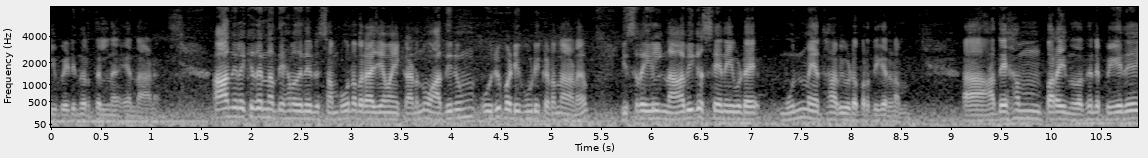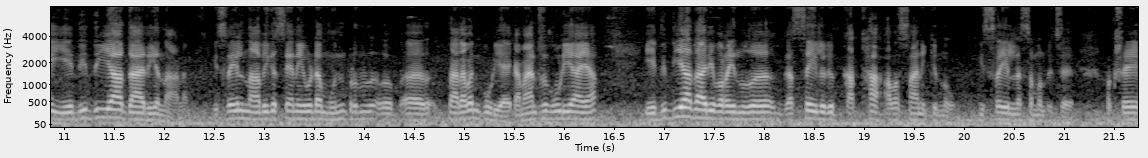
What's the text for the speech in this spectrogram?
ഈ വെടിനിർത്തലിന് എന്നാണ്. ആ നിലയ്ക്ക് തന്നെ അദ്ദേഹം അതിനെ ഒരു സമ്പൂർണ പരാജയമായി കാണുന്നു. അതിനും ഒരു പടി കൂടി കടന്നാണ് ഇസ്രയേൽ നാവികസേനയുടെ മുൻ മേധാവിയുടെ പ്രതികരണം. അദ്ദേഹം പറയുന്നത് അതിന്റെ പേര് യദിദിയ ദാരി എന്നാണ്. ഇസ്രയേൽ നാവികസേനയുടെ മുൻ തലവൻ കൂടിയായ കമാൻഡർ കൂടിയായ യദിദിയ ദാരി പറയുന്നത് ഗസയിൽ ഒരു കഥ അവസാനിക്കുന്നു ഇസ്രയേലിനെ സംബന്ധിച്ച്. പക്ഷേ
